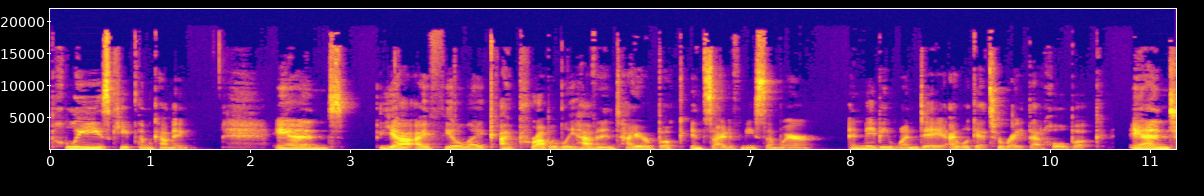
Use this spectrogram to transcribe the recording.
please keep them coming. And yeah, I feel like I probably have an entire book inside of me somewhere. And maybe one day I will get to write that whole book. And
